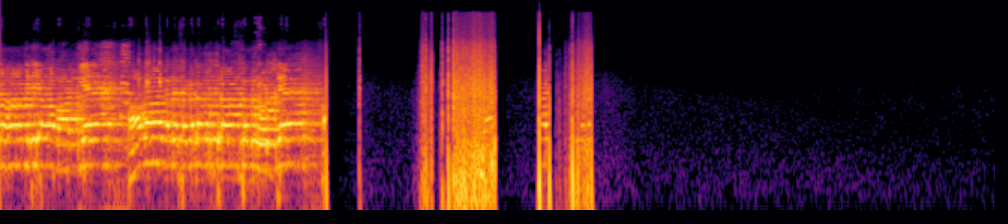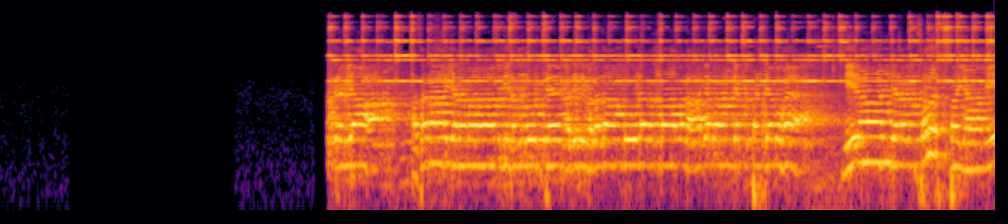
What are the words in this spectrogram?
மகாமிரியா வாக்கிய ஆவாகன சகலமுத்ராம் சமரோட்ய அசனாய நமாமிதி சம்ரோட்ச கதிரி வலதாம்பூல ரம்பாவ ராஜபாண்டிய பஞ்சமுக நீராஞ்சனம் சமர்ப்பயாமே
